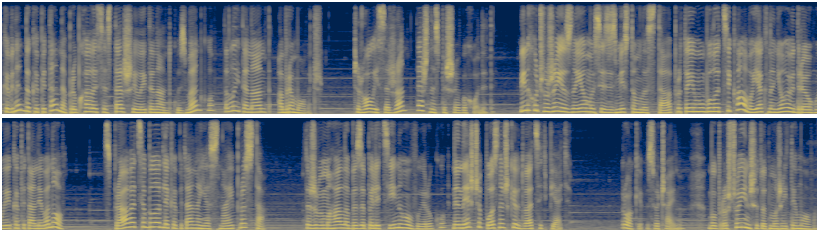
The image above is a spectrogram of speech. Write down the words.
В кабінет до капітана припхалися старший лейтенант Кузьменко та лейтенант Абрамович. Черговий сержант теж не спішив виходити. Він, хоч уже й ознайомився зі змістом листа, проте йому було цікаво, як на нього відреагує капітан Іванов. Справа ця була для капітана ясна і проста, тож вимагала безапеляційного вироку не нижче позначки в 25 років, звичайно, бо про що інше тут може йти мова.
